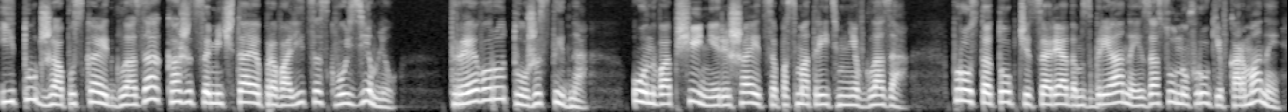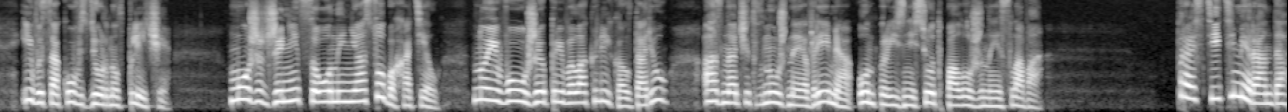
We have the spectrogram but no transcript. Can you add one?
и тут же опускает глаза, кажется, мечтая провалиться сквозь землю. Тревору тоже стыдно. Он вообще не решается посмотреть мне в глаза. Просто топчется рядом с Брианой, засунув руки в карманы и высоко вздернув плечи. Может, жениться он и не особо хотел, но его уже приволокли к алтарю, а значит, в нужное время он произнесет положенные слова. «Простите, Миранда,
